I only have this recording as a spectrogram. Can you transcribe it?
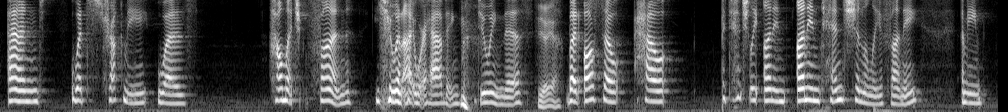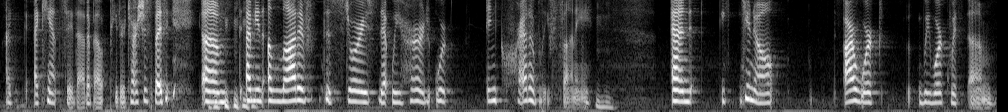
and what struck me was how much fun you and I were having doing this. Yeah, yeah. But also how potentially un, unintentionally funny. I mean, I I can't say that about Peter Tarshis, but um, I mean, a lot of the stories that we heard were incredibly funny, and you know, our work we work with um,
